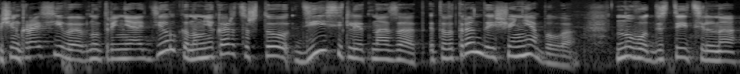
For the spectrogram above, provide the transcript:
очень красивая внутренняя отделка, но мне кажется, что 10 лет назад этого тренда еще не было. Ну вот, действительно,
